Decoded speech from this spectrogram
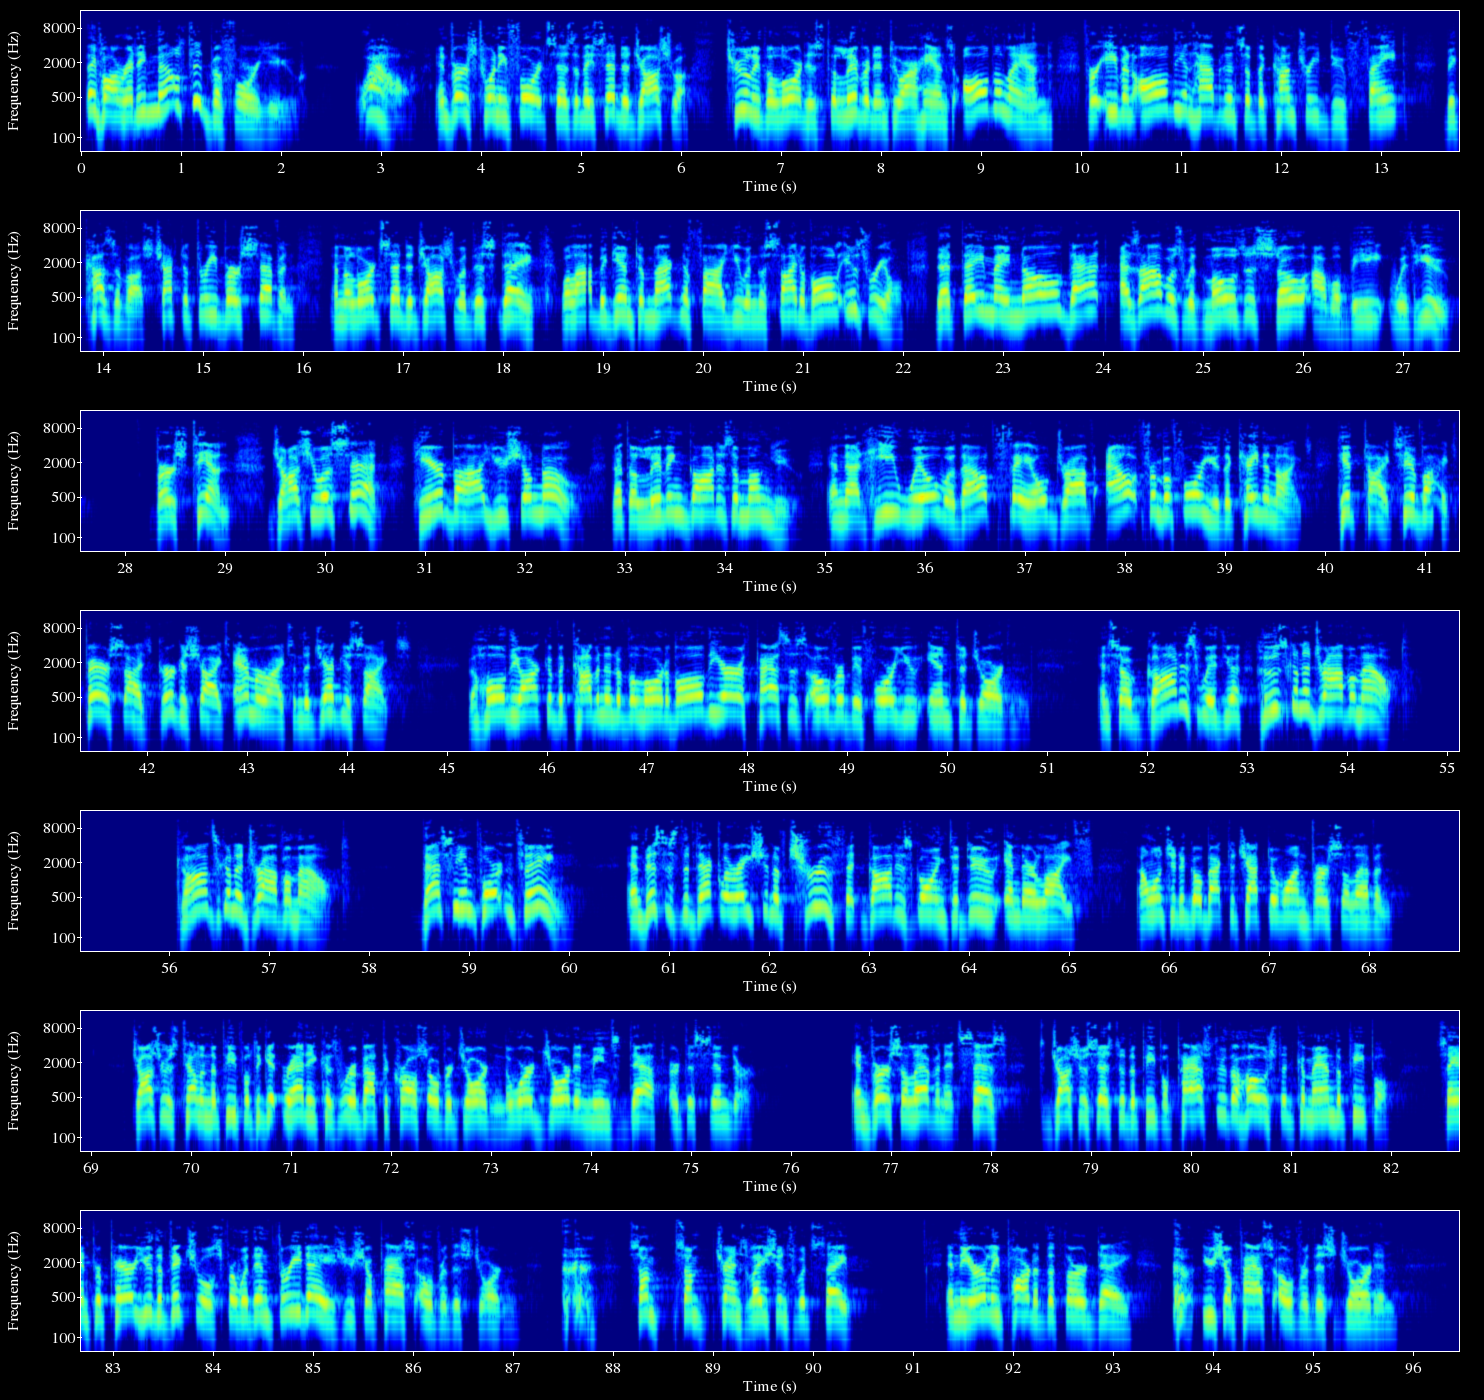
they've already melted before you. Wow. In verse 24 it says, and they said to Joshua, Truly the Lord has delivered into our hands all the land, for even all the inhabitants of the country do faint because of us. Chapter 3 verse 7. And the Lord said to Joshua, this day will I begin to magnify you in the sight of all Israel, that they may know that as I was with Moses, so I will be with you. Verse 10, Joshua said, hereby you shall know that the living God is among you and that he will without fail drive out from before you the Canaanites, Hittites, Hivites, Perizzites, Girgashites, Amorites, and the Jebusites. Behold, the ark of the covenant of the Lord of all the earth passes over before you into Jordan. And so God is with you. Who's going to drive them out? God's going to drive them out. That's the important thing. And this is the declaration of truth that God is going to do in their life. I want you to go back to chapter 1 verse 11. Joshua is telling the people to get ready because we're about to cross over Jordan. The word Jordan means death or descender. In verse 11 it says, Joshua says to the people, pass through the host and command the people, saying, prepare you the victuals, for within three days you shall pass over this Jordan. some, some translations would say, in the early part of the third day, you shall pass over this Jordan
